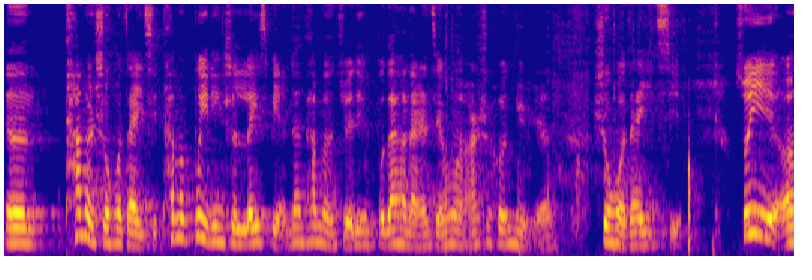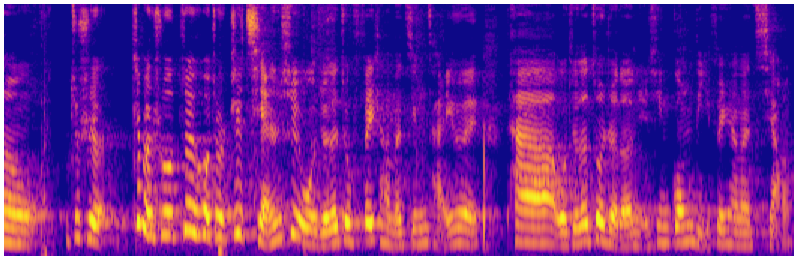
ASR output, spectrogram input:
嗯，他们生活在一起。他们不一定是 lesbian，但他们决定不再和男人结婚，而是和女人生活在一起。所以，嗯，就是这本书最后就是这前序，我觉得就非常的精彩，因为它我觉得作者的女性功底非常的强。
